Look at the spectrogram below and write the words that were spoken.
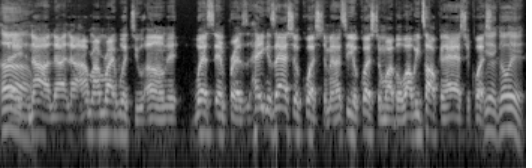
Uh, no, no, no. I'm, I'm right with you. Um, it- West Empress. Hagens, ask your question, man. I see your question mark, but while we talking, ask your question. yeah, go ahead.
